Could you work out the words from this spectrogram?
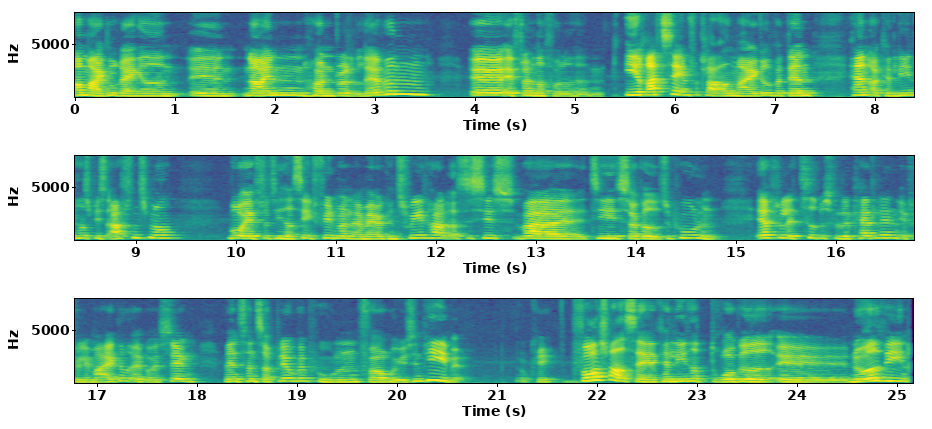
og Michael ringede øh, 911, øh, efter han havde fundet hende. I retssagen forklarede Michael, hvordan han og Kathleen havde spist aftensmad, efter de havde set filmen American Sweetheart, og til sidst var øh, de så gået ud til poolen. Efter lidt tid besluttede Kathleen, ifølge Michael, at gå i seng, mens han så blev ved poolen for at ryge sin pibe. Okay. Forsvaret sagde, at lige havde drukket øh, noget vin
